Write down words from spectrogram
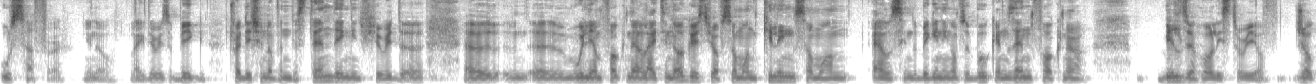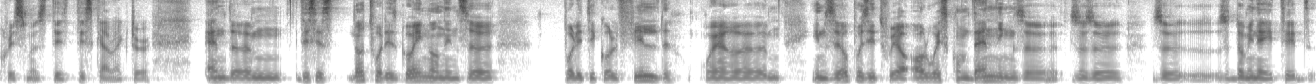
who suffer. You know, like there is a big tradition of understanding. If you read uh, uh, uh, William Faulkner, Light in August, you have someone killing someone else in the beginning of the book, and then Faulkner builds a whole history of Joe Christmas, this, this character. And um, this is not what is going on in the political field where um, in the opposite we are always condemning the, the, the, the, the dominated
